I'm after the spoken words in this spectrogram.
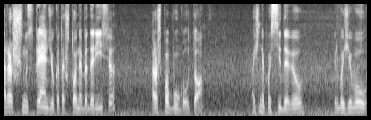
ar aš nusprendžiau, kad aš to nebedarysiu, ar aš pabūgau to. Aš nepasidaviau ir važiavau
